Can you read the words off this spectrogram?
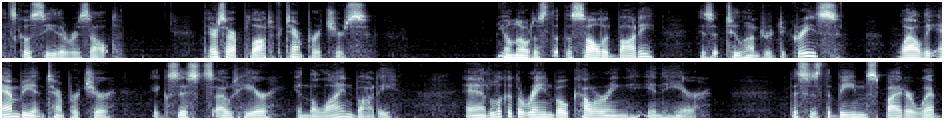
Let's go see the result. There's our plot of temperatures. You'll notice that the solid body is at 200 degrees while the ambient temperature exists out here in the line body. And look at the rainbow coloring in here. This is the beam spider web.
